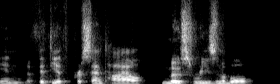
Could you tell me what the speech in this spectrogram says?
in the 50th percentile, most reasonable,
